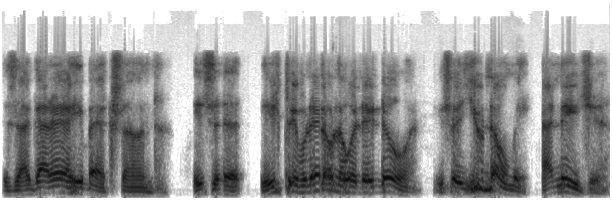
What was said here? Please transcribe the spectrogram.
He said, I got you back, son. He said, these people, they don't know what they're doing. He said, you know me. I need you.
